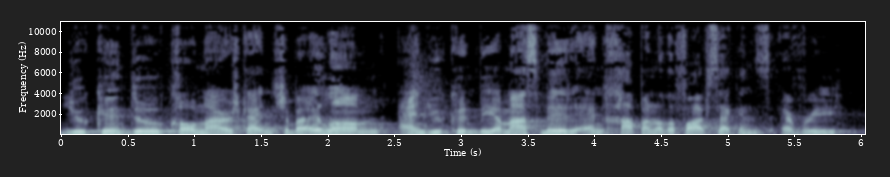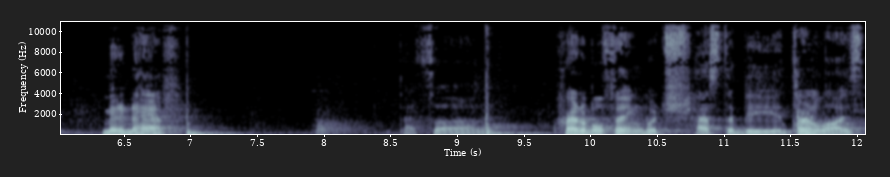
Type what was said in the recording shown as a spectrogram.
you can do kol narishkeit and shabba'ilam, and you can be a masmid and chop another five seconds every minute and a half. That's an incredible thing which has to be internalized.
